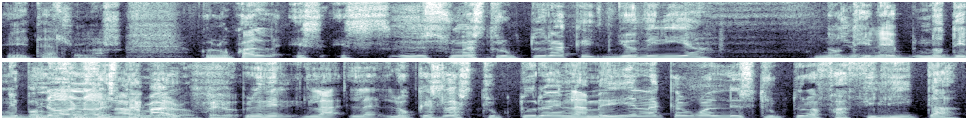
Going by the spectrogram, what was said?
eternos. Con lo cual es, es, una estructura que yo diría no tiene no tiene por qué funcionar mal. pero, lo que es la estructura, en la medida en la que igual la estructura facilita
